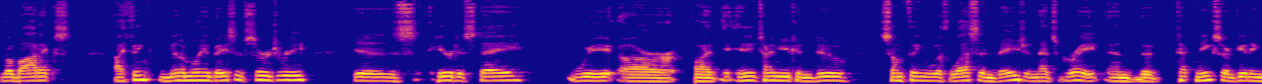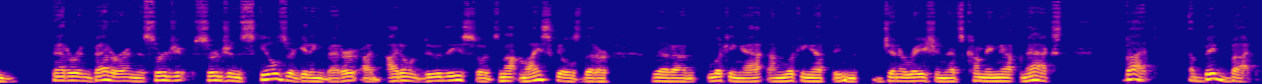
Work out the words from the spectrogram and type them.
robotics. I think minimally invasive surgery is here to stay. We are, anytime you can do something with less invasion, that's great. And the techniques are getting better and better, and the surgeon surgeon skills are getting better. I, I, don't do these, so it's not my skills that are that I'm looking at. I'm looking at the generation that's coming up next. But a big but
